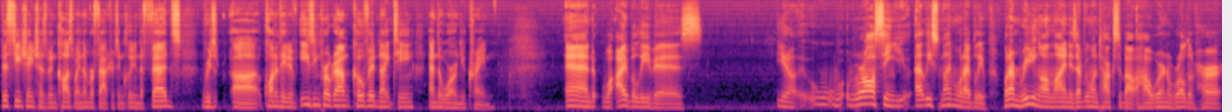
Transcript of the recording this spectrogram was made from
This sea change has been caused by a number of factors, including the Fed's uh, quantitative easing program, COVID 19, and the war in Ukraine. And what I believe is, you know, we're all seeing, at least not even what I believe. What I'm reading online is everyone talks about how we're in a world of hurt.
